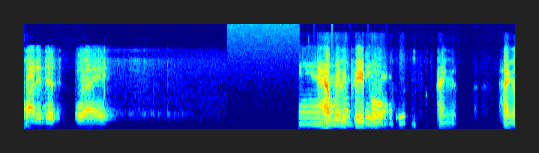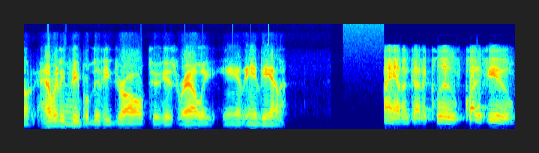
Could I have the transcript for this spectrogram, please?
quite a distance away. And How many let's see, people- Hang, hang on. How many people did he draw to his rally in Indiana? I haven't got a clue. Quite a few.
